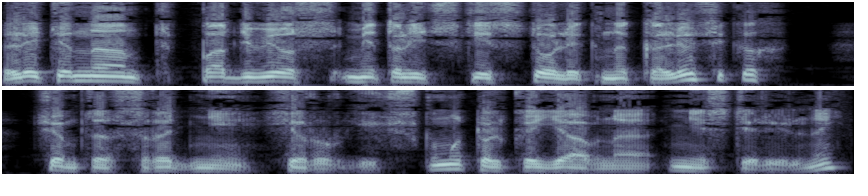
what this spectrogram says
лейтенант подвез металлический столик на колесиках, чем-то сродни хирургическому, только явно не стерильный.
